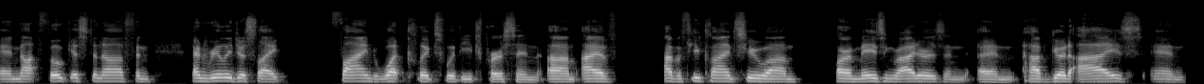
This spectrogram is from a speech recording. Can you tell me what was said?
and not focused enough and and really just like find what clicks with each person. Um I have I have a few clients who um are amazing riders and and have good eyes and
